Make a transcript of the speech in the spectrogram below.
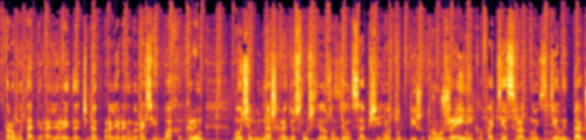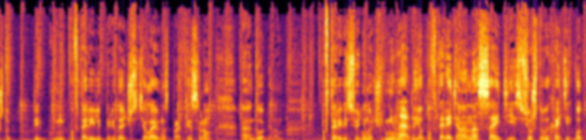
втором этапе ралли-рейда, чемпионата по ралли-рейду России Баха Крым, мы очень любим наших радиослушателей, я должен сделать сообщение. Вот тут пишут, Ружейников, отец родной, сделай так, чтобы повторили передачу Стилавина с профессором э, Добином. Повторили сегодня ночью. Не надо ее повторять, она на сайте есть. Все, что вы хотите. Вот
